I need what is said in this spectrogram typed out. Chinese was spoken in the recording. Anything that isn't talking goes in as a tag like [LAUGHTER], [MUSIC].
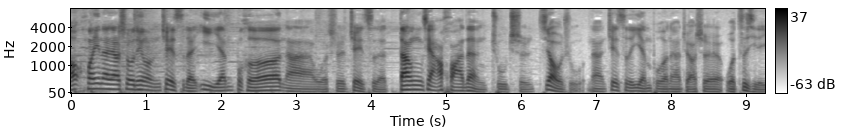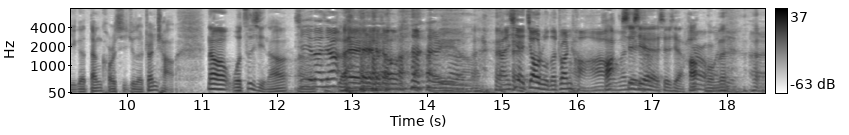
好，欢迎大家收听我们这次的《一言不合》。那我是这次的当家花旦主持教主。那这次的《一言不合》呢，主要是我自己的一个单口喜剧的专场。那我自己呢，谢谢大家。呃哎，哎呀，感谢教主的专场啊！好，谢谢谢谢。好，我们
